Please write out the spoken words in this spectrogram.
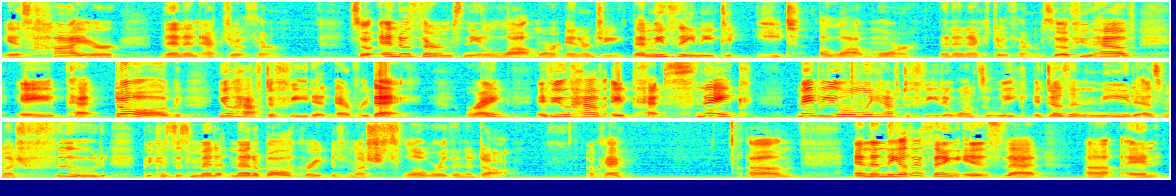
is higher than an ectotherm. So endotherms need a lot more energy. That means they need to eat a lot more than an ectotherm. So if you have a pet dog, you have to feed it every day, right? If you have a pet snake, maybe you only have to feed it once a week. It doesn't need as much food because its met metabolic rate is much slower than a dog, okay? Um, and then the other thing is that uh, an,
